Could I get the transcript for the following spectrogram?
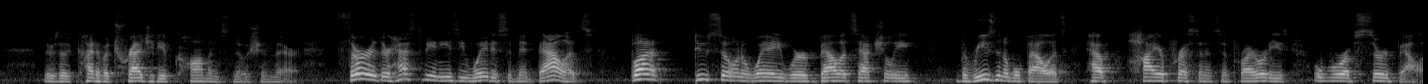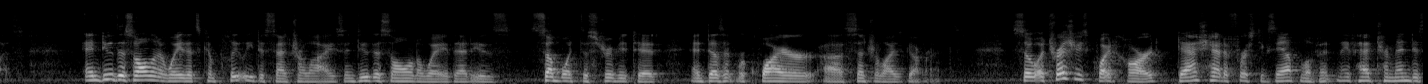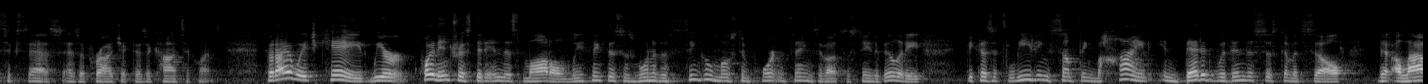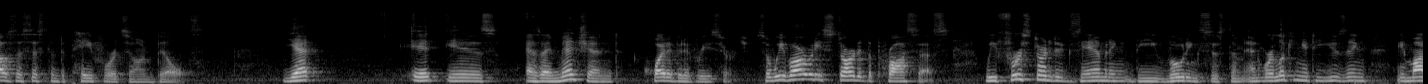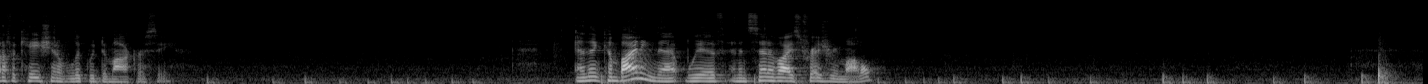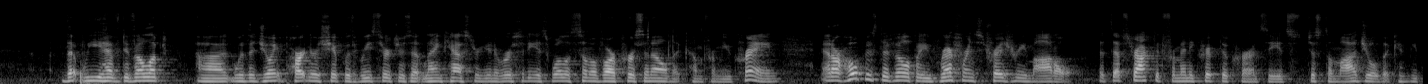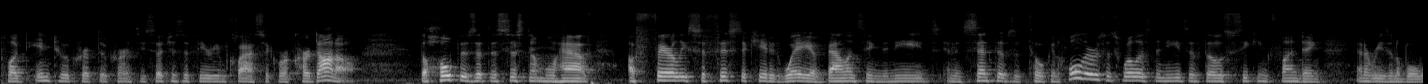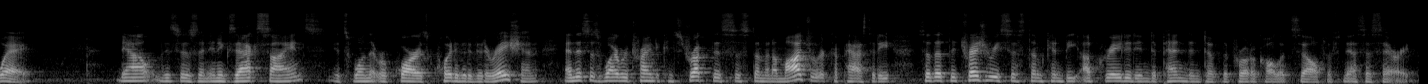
There's a kind of a tragedy of commons notion there. Third, there has to be an easy way to submit ballots, but do so in a way where ballots actually, the reasonable ballots, have higher precedence and priorities over absurd ballots. And do this all in a way that's completely decentralized and do this all in a way that is somewhat distributed and doesn't require uh, centralized governance. So a treasury is quite hard. Dash had a first example of it, and they've had tremendous success as a project as a consequence. So at IOHK, we are quite interested in this model, and we think this is one of the single most important things about sustainability because it's leaving something behind embedded within the system itself that allows the system to pay for its own bills. Yet, it is, as I mentioned, quite a bit of research. So we've already started the process. We first started examining the voting system, and we're looking into using a modification of liquid democracy. And then combining that with an incentivized treasury model. That we have developed uh, with a joint partnership with researchers at Lancaster University as well as some of our personnel that come from Ukraine. And our hope is to develop a reference treasury model that's abstracted from any cryptocurrency. It's just a module that can be plugged into a cryptocurrency such as Ethereum Classic or Cardano. The hope is that the system will have a fairly sophisticated way of balancing the needs and incentives of token holders as well as the needs of those seeking funding in a reasonable way. Now, this is an inexact science. It's one that requires quite a bit of iteration, and this is why we're trying to construct this system in a modular capacity so that the treasury system can be upgraded independent of the protocol itself if necessary.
